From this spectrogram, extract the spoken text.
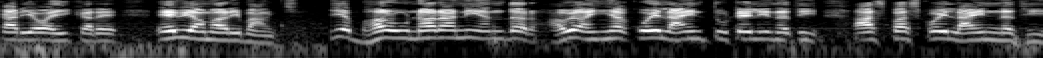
કાર્યવાહી કરે એવી અમારી માંગ છે. જે ભર ઉનાળાની અંદર હવે અહીંયા કોઈ લાઇન તૂટેલી નથી, આસપાસ કોઈ લાઇન નથી.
